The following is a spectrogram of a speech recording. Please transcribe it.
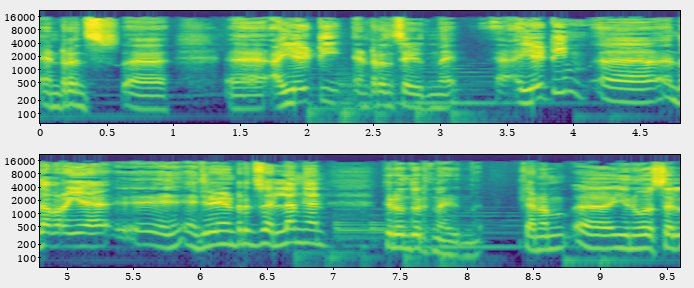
entrance I I T entrance എഴുതുന്നത് ഐ ഐ ടിയും എന്താ പറയുക എഞ്ചിനീയറിംഗ് എൻട്രൻസും എല്ലാം ഞാൻ തിരുവനന്തപുരത്ത് നിന്ന് എഴുതുന്നത്. കാരണം യൂണിവേഴ്സൽ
